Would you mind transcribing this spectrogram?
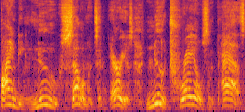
finding new settlements and areas, new trails and paths,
